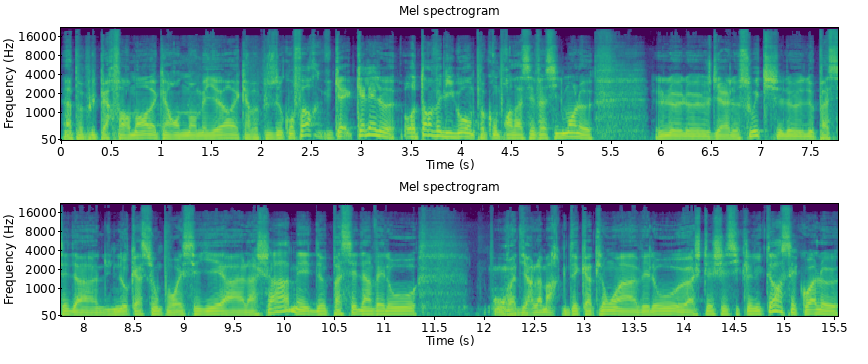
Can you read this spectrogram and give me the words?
un peu plus performant, avec un rendement meilleur, avec un peu plus de confort. Quel, est le autant Véligo, on peut comprendre assez facilement le le, je dirais le switch de, passer d'un- d'une location pour essayer à l'achat, mais de passer d'un vélo, on va dire la marque Decathlon à un vélo acheté chez Cycle Victor, c'est quoi le-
